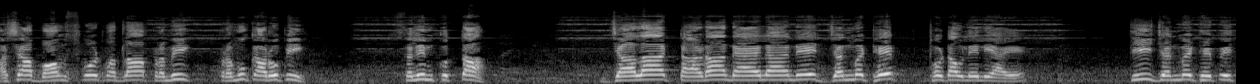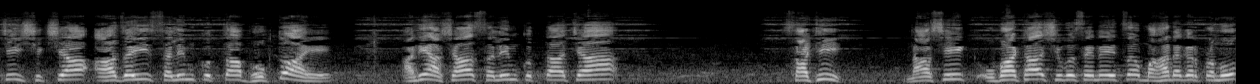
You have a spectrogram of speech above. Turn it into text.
अशा बॉम्बस्फोटमधला प्रमुख प्रमुख आरोपी सलीम कुत्ता ज्याला टाडा न्यायालयाने जन्मठेप ठोठावलेली आहे. ती जन्मठेपेची शिक्षा आजही सलीम कुत्ता भोगतो आहे आणि अशा सलीम कुत्ताच्या साठी नाशिक उबाठा शिवसेनेचं महानगर प्रमुख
